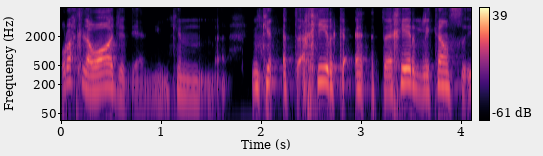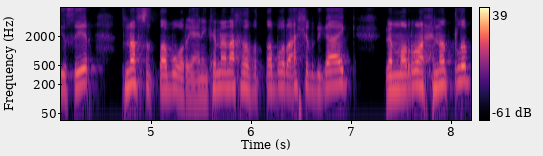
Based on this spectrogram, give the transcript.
ورحت لواجد يعني يمكن يمكن التأخير. التأخير اللي كان يصير في نفس الطابور يعني كنا ناخذه في الطابور 10 دقائق لما نروح نطلب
